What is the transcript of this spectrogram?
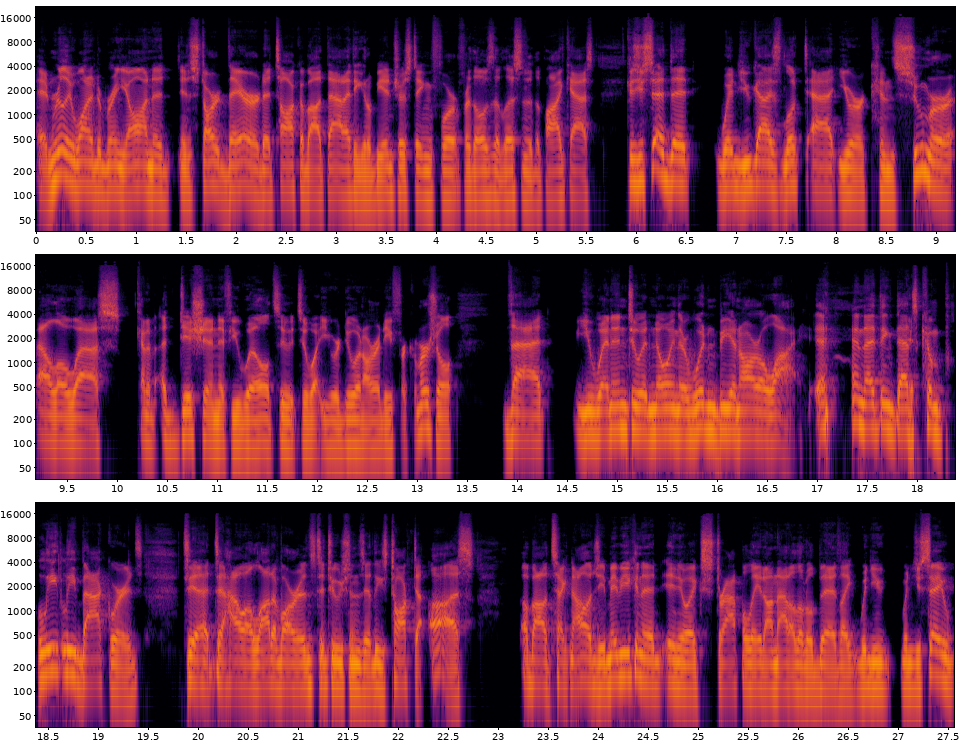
and really wanted to bring you on to, and start there to talk about that. I think it'll be interesting for for those that listen to the podcast because you said that when you guys looked at your consumer LOS kind of addition, if you will, to to what you were doing already for commercial, that you went into it knowing there wouldn't be an ROI, and I think that's completely backwards to to how a lot of our institutions at least talk to us about technology. Maybe you can uh, you know extrapolate on that a little bit. Like when you when you say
